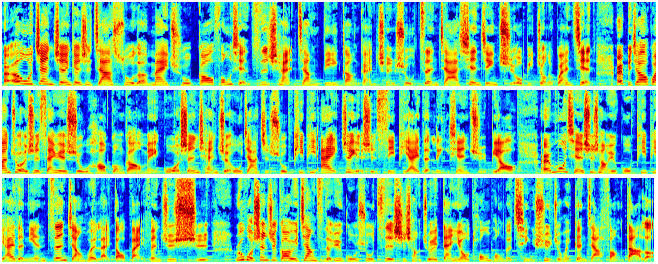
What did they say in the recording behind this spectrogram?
而俄乌战争更是加速了卖出高风险资产、降低杠杆乘数、增加现金持有比重的关键。而比较关注的是三月十五号公告美国生产者物价指数 PPI，这也是 CPI 的领先指标。而目前市场预估 PPI 的年增将会来到百分之十，如果甚至高于这样子的预估数字。市场就会担忧通膨的情绪就会更加放大了。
